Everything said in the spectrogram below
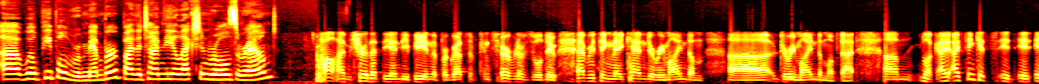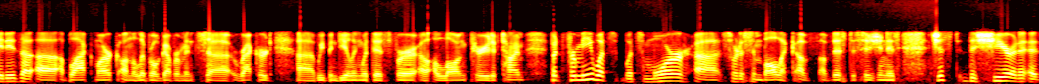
uh, will people remember by the time the election rolls around? Well, I'm sure that the NDP and the Progressive Conservatives will do everything they can to remind them uh, to remind them of that. Um, look, I, I, think it's it, it, it is a, a, black mark on the Liberal government's uh, record. Uh, we've been dealing with this for a, a, long period of time. But for me, what's what's more uh, sort of symbolic of, of this decision is just the sheer, as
